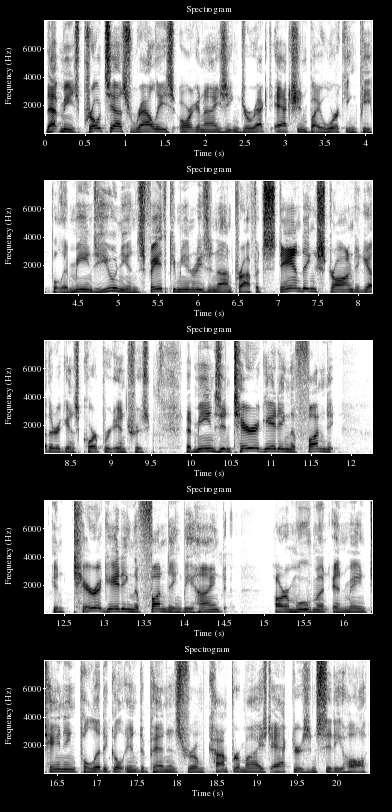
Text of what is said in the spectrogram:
That means protests, rallies, organizing, direct action by working people. It means unions, faith communities, and nonprofits standing strong together against corporate interests. It means interrogating the fund, interrogating the funding behind our movement and maintaining political independence from compromised actors in City Hall.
